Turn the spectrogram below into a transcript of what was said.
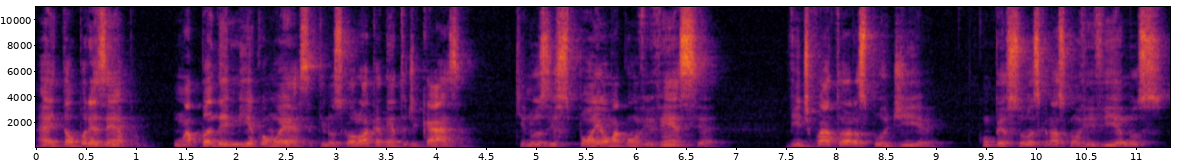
É, então, por exemplo, uma pandemia como essa, que nos coloca dentro de casa, que nos expõe a uma convivência 24 horas por dia, com pessoas que nós convivíamos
